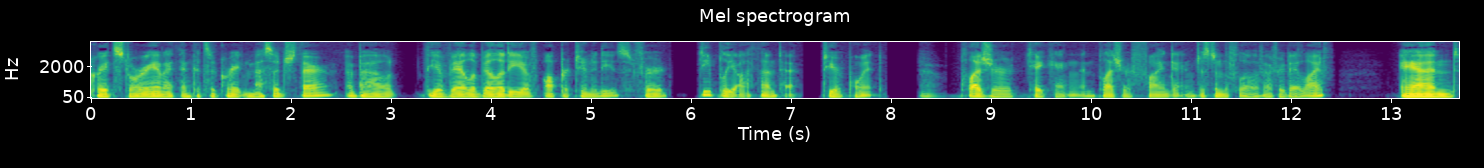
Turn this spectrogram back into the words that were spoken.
great story. And I think it's a great message there about the availability of opportunities for deeply authentic, to your point, yeah. pleasure taking and pleasure finding just in the flow of everyday life. And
